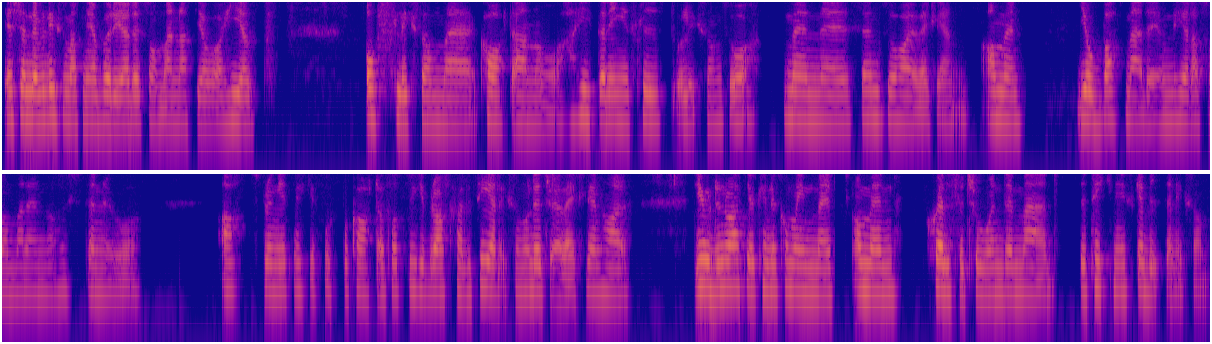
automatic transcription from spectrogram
jag kände väl liksom att när jag började sommaren att jag var helt off liksom med kartan och hittade inget flyt och liksom så. Men eh, sen så har jag verkligen ja, men, jobbat med det under hela sommaren och hösten nu och ja, sprungit mycket fort på kartan och fått mycket bra kvalitet liksom. och det tror jag verkligen har det gjorde nog att jag kunde komma in med om en självförtroende med den tekniska biten liksom.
